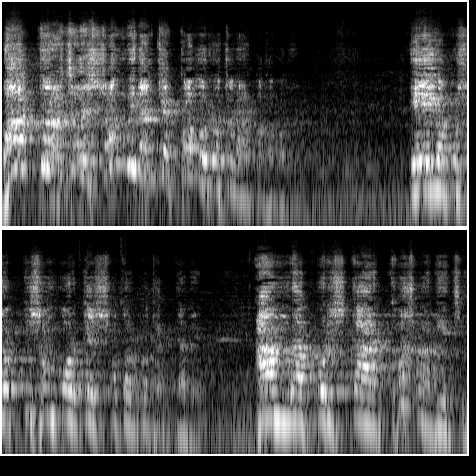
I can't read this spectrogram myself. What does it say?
বাহাত্তর সালের সংবিধানকে কবর রচনার কথা এই অপশক্তি সম্পর্কে সতর্ক থাকতে হবে। আমরা পরিষ্কার ঘোষণা দিয়েছি,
